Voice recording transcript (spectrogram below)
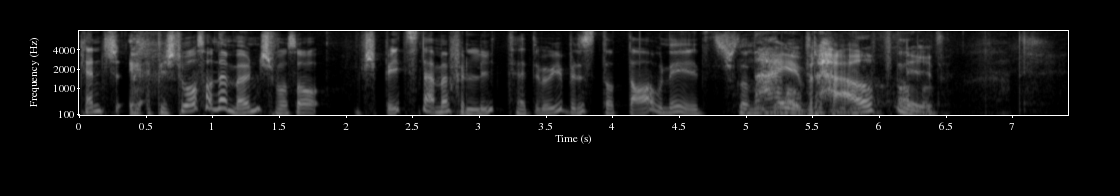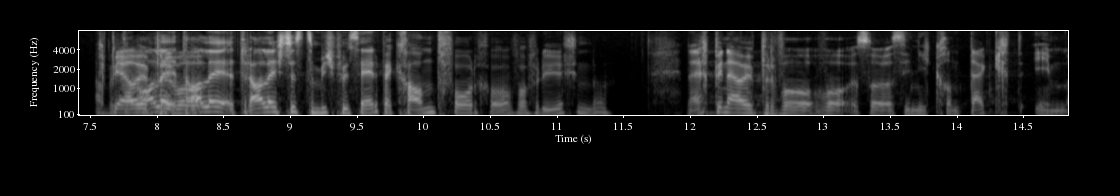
Kennst, äh, bist du auch so ein Mensch, der so Spitznamen für Leute hat? Weil ich bin das total nicht. Das so Nein, überhaupt nicht. Aber bin der auch alle, der wo- alle, der alle ist das zum Beispiel sehr bekannt vorgekommen, von früher noch. Nein, ich bin auch jemand, wo, wo so seine Kontakte im,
